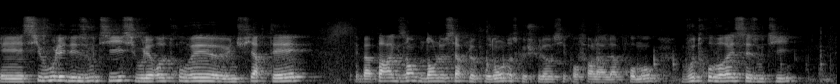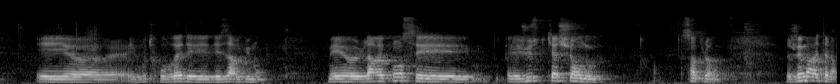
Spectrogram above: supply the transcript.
Et si vous voulez des outils, si vous voulez retrouver une fierté, et eh ben, par exemple, dans le cercle Proudhon, parce que je suis là aussi pour faire la, promo, vous trouverez ces outils et, euh, vous trouverez des, arguments. Mais euh, la réponse, est, elle est juste cachée en nous, simplement. Je vais m'arrêter là.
